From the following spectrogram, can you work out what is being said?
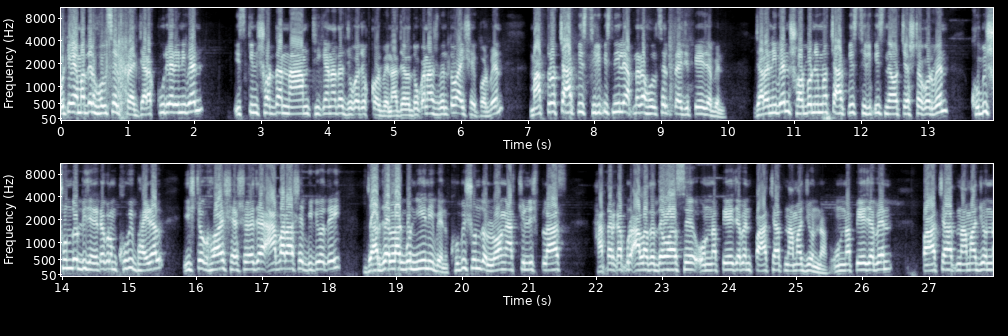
ওটাই আমাদের হোলসেল প্রাইস যারা কুরিয়ারে নেবেন স্ক্রিনশটদার নাম ঠিকানা ঠিকানাদার যোগাযোগ করবেন। আর যারা দোকান আসবেন তো আইসাই পড়বেন। মাত্র চার পিস থ্রি পিস নিলে আপনারা হোলসেল প্রাইজে পেয়ে যাবেন। যারা নিবেন, সর্বনিম্ন চার পিস থ্রি পিস নেওয়ার চেষ্টা করবেন। খুবই সুন্দর ডিজাইন এটা করলাম খুবই ভাইরাল স্টক হয়, শেষ হয়ে যায়, আবার আসে ভিডিও দেই। যার যার লাগবে নিয়ে নিবেন, খুবই সুন্দর লং আটচল্লিশ প্লাস হাতার কাপড় আলাদা দেওয়া আছে ওন্না পেয়ে যাবেন পাঁচ হাত নামার জন্য। ওন্না পেয়ে যাবেন পাঁচ হাত নামার জন্য,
